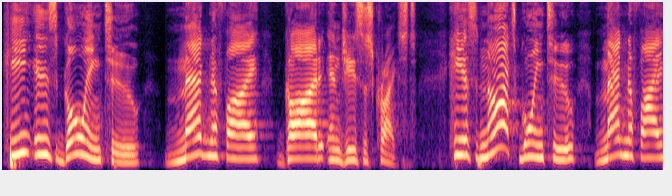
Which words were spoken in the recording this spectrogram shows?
he is going to magnify God and Jesus Christ. He is not going to magnify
